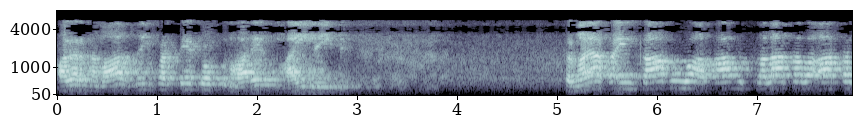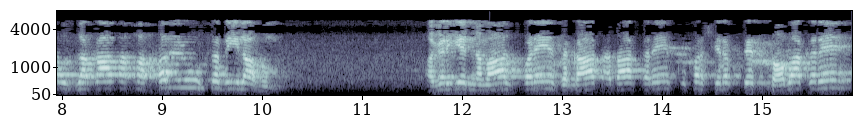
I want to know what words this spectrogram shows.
اگر نماز نہیں پڑھتے تو تمہارے بھائی نہیں ہیں۔ فرمایا کا انکام ہوا اقام الصلاح و آتر زکات فلو سبیلا ہوں اگر یہ نماز پڑھیں، زکوٰۃ ادا کریں، کفر شرک سے توبہ کریں،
